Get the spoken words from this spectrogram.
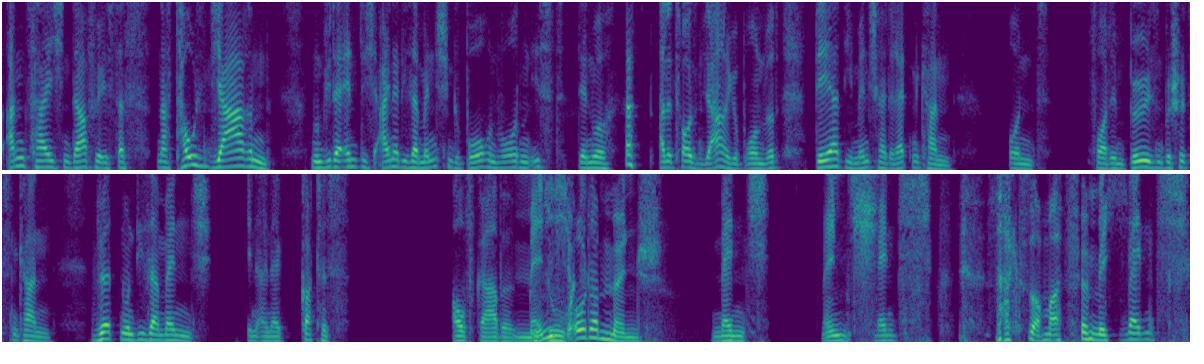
Anzeichen dafür ist, dass nach tausend Jahren nun wieder endlich einer dieser Menschen geboren worden ist, der nur alle tausend Jahre geboren wird, der die Menschheit retten kann und vor dem Bösen beschützen kann, wird nun dieser Mensch in einer Gottesaufgabe Mensch gesucht. oder Mönch? Mensch, Mensch. Mensch, Sag's doch mal für mich. Mensch,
